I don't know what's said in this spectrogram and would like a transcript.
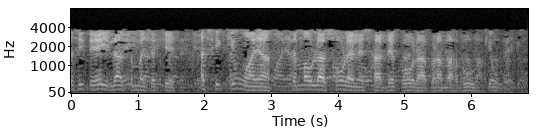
اسی تے ہی نہ سمجھ سکے۔ اسی کیوں آیا؟ تے مولا سونے نے سادے کول اپنا محبوب کیوں بھیجا؟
